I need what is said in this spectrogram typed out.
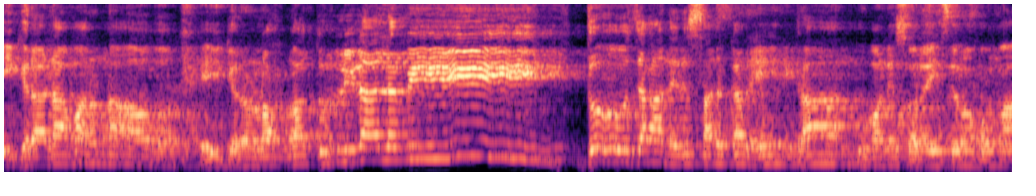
এই গ্রাণ আমার নাম। এই গ্রাণ রহমাতুল্লিল আলামিন। দো জাহানের সরকারের গ্রাণ ভুবনে সরাইছে রহমান।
